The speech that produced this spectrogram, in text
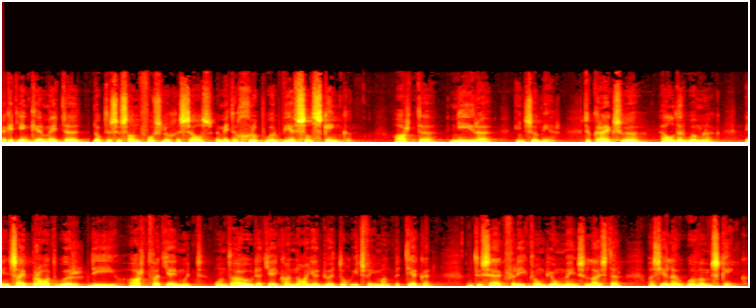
Ek het een keer met uh, eh, Dr. Susan Vosloo gesels met 'n groep oor weefselskenking, harte, niere en so meer. Toe kry ek so helder oomblik en sy praat oor die hart wat jy moet onthou dat jy kan na jou dood tog iets vir iemand beteken. En toe sê ek vir die klomp jong mense, luister, as jy 'n owem skenk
